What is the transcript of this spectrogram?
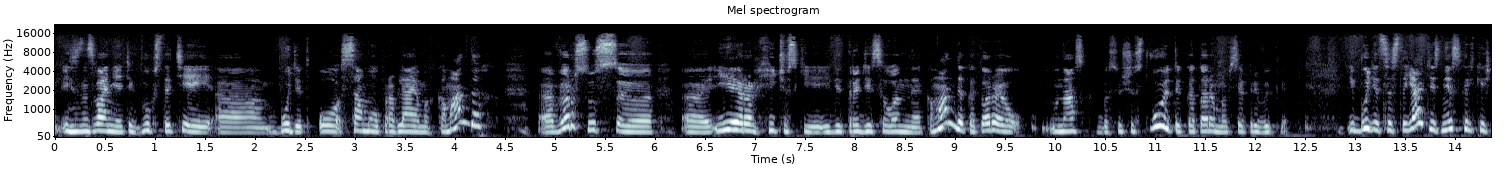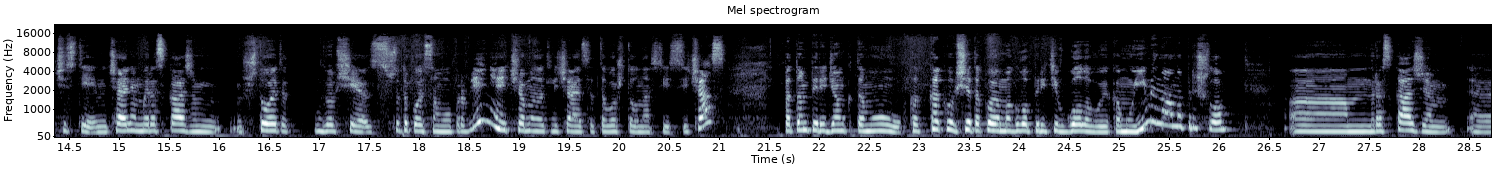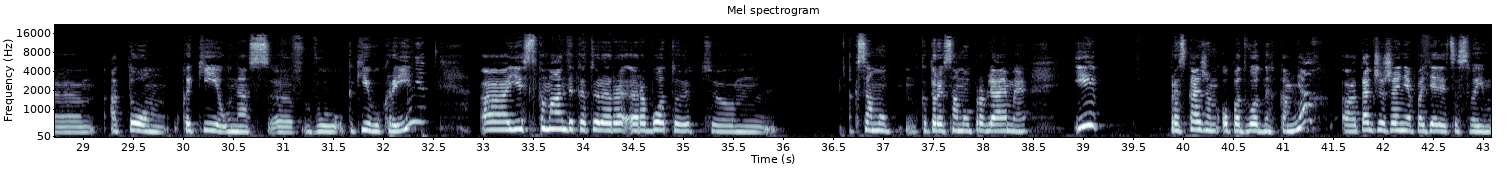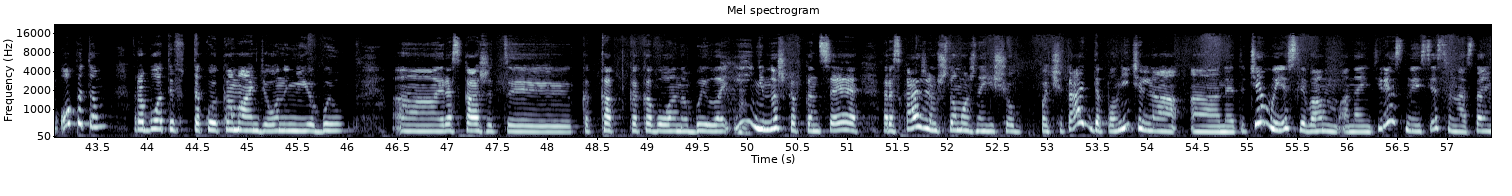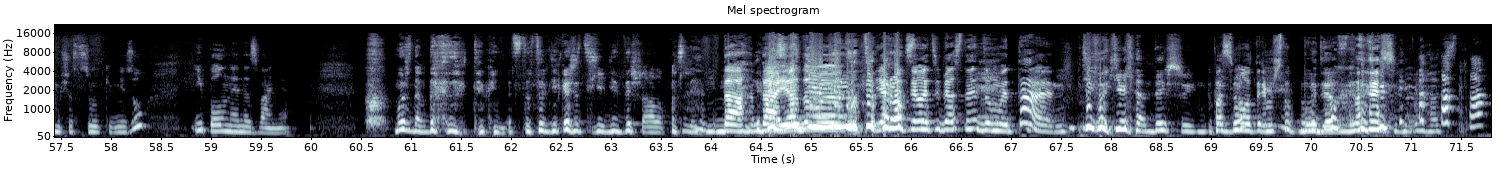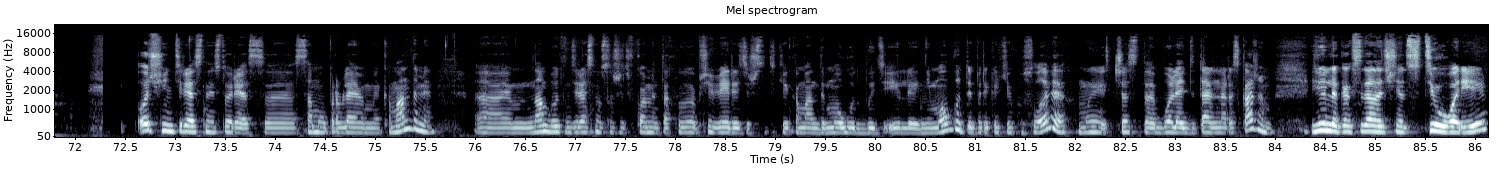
из названия этих двух статей, э, будет о самоуправляемых командах, versus иерархические или традиционные команды, которые у нас как бы существуют и к которым мы все привыкли. И будет состоять из нескольких частей. Вначале мы расскажем, что это вообще, что такое самоуправление, чем оно отличается от того, что у нас есть сейчас. Потом перейдем к тому, как, как вообще такое могло прийти в голову и кому именно оно пришло. Расскажем э, о том, какие у нас э, в, какие в Украине а, есть команды, которые ра- работают, эм, как само, которые самоуправляемые, и расскажем о подводных камнях. А Также Женя поделится своим опытом работы в такой команде, он у нее был, а, расскажет, э, как, как, каково оно было. И немножко в конце расскажем, что можно еще почитать дополнительно а, на эту тему, если вам она интересна. Естественно, оставим еще ссылки внизу и полное название. Можно вдохнуть наконец-то. То, Мне кажется, я не дышала последние. Да, да, я думаю, я хотела тебя остановить, думаю, да, Типа, Юля, дыши. посмотрим, что будет. Очень интересная история с э, самоуправляемыми командами. Э, Нам будет интересно услышать в комментах, вы вообще верите, что такие команды могут быть или не могут, и при каких условиях. Мы часто более детально расскажем. Юля, как всегда, начнет с теории,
